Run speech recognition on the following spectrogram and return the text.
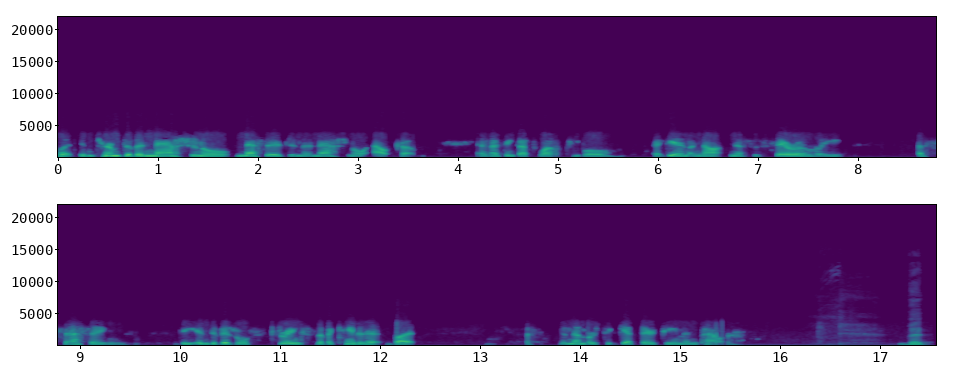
put in terms of a national message and a national outcome. And I think that's why people again, are not necessarily assessing the individual strengths of a candidate, but the numbers to get their team in power. But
